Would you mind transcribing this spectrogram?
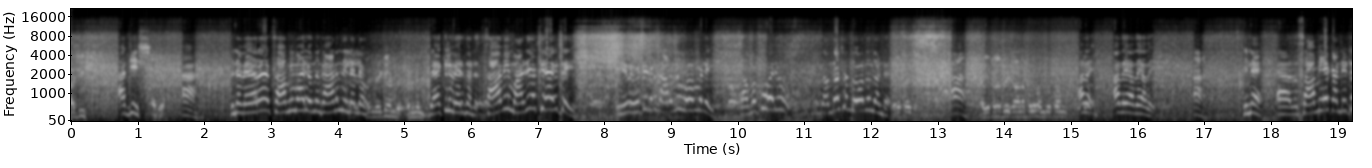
അജീഷ്. അജീഷ്. ആ. പിന്നെ വേറെ സ്വാമിമാരൊന്നും കാണുന്നില്ലല്ലോ. ബാക്കിൽ വരുന്നുണ്ട്. സ്വാമി മഴയൊക്കെ ആയിട്ടേ. ഈ റൂട്ടിൽ കൂടെ നടന്നു പോകുമ്പോഴേ നമുക്കും ഒരു സന്തോഷം തോന്നുന്നുണ്ട്. ആ. അതെ അതെ അതെ അതെ. ആ. പിന്നെ സ്വാമിയെ കണ്ടിട്ട്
